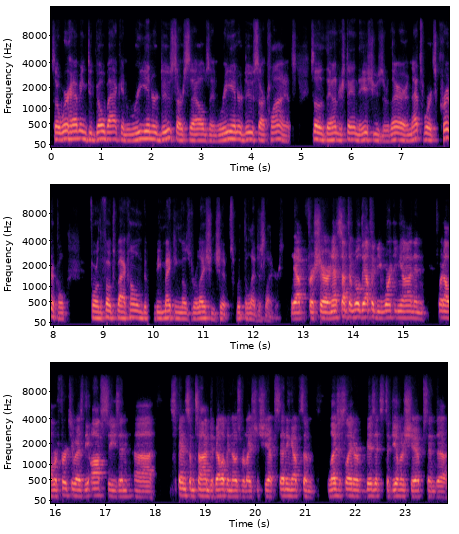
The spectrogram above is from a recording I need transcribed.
So we're having to go back and reintroduce ourselves and reintroduce our clients so that they understand the issues are there, and that's where it's critical for the folks back home to be making those relationships with the legislators. Yep, for sure. And that's something we'll definitely be working on and what I'll refer to as the off season. Uh, spend some time developing those relationships, setting up some legislator visits to dealerships, and uh,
